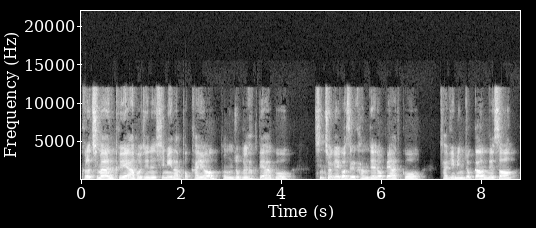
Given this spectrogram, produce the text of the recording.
그렇지만 그의 아버지는 심히 난폭하여 동족을 학대하고 친척의 것을 강제로 빼앗고 자기 민족 가운데서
